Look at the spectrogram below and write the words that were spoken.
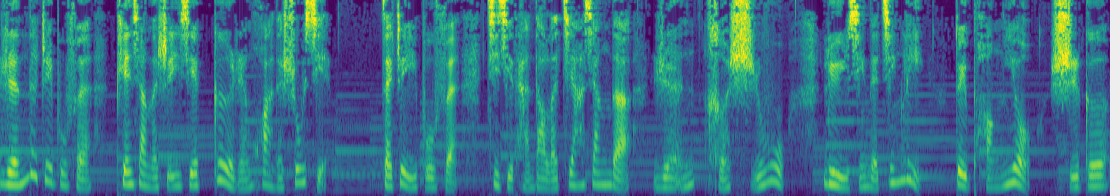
人的这部分偏向的是一些个人化的书写，在这一部分，季琦谈到了家乡的人和食物、旅行的经历、对朋友、诗歌、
